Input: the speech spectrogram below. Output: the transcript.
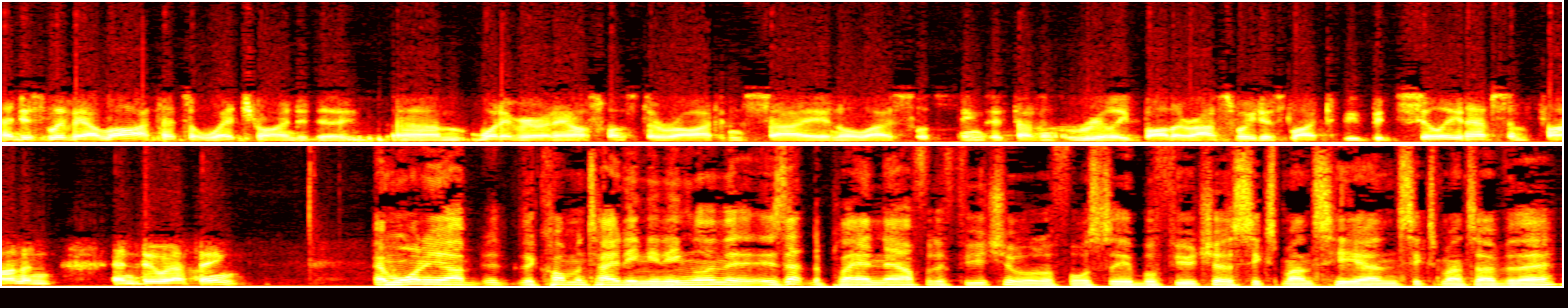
And just live our life. That's what we're trying to do. Um, what everyone else wants to write and say and all those sorts of things, it doesn't really bother us. We just like to be a bit silly and have some fun and, and do our thing. And Warney, uh, the commentating in England, is that the plan now for the future or the foreseeable future? Six months here and six months over there?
